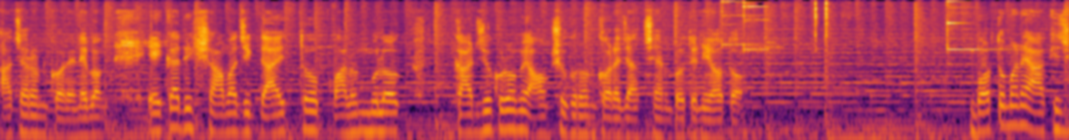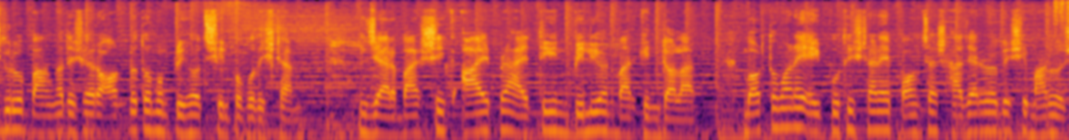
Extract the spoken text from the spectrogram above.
আচরণ করেন এবং একাধিক সামাজিক দায়িত্ব পালনমূলক কার্যক্রমে অংশগ্রহণ করে যাচ্ছেন প্রতিনিয়ত। বর্তমানে আকিজ গ্রুপ বাংলাদেশের অন্যতম বৃহৎ শিল্প প্রতিষ্ঠান, যার বার্ষিক আয় প্রায় তিন বিলিয়ন মার্কিন ডলার। বর্তমানে এই প্রতিষ্ঠানে পঞ্চাশ হাজারেরও বেশি মানুষ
